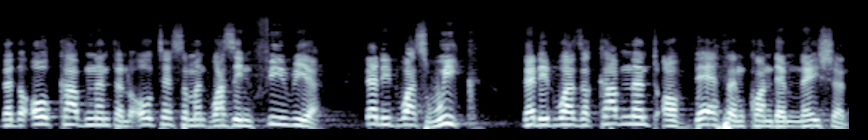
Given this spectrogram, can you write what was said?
that the Old Covenant and the Old Testament was inferior, that it was weak, that it was a covenant of death and condemnation.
